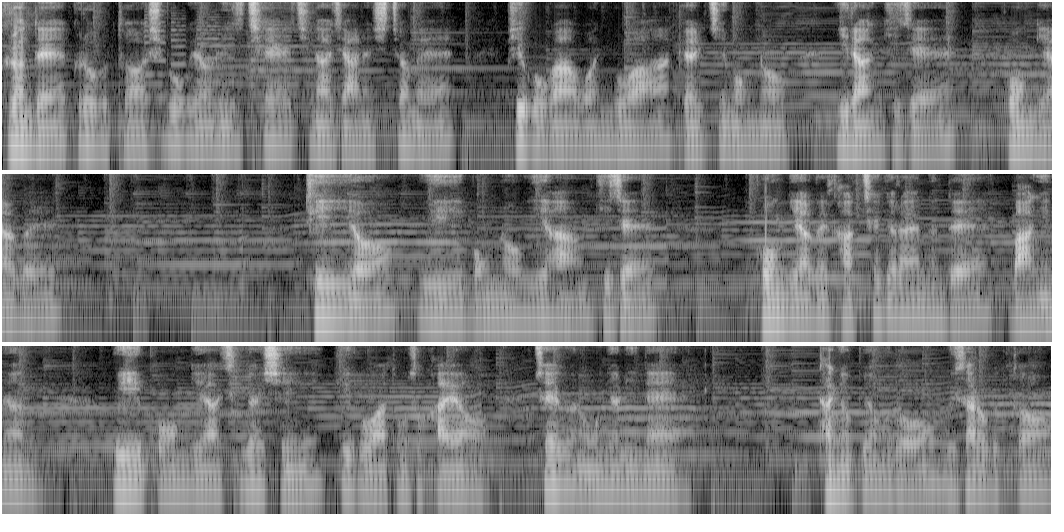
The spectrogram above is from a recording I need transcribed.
그런데 그로부터 15개월이 채 지나지 않은 시점에 피고가 원고와 별지 목록 1항 기재 보험계약을 뒤이어 위 목록 2항 기재 보험계약을 각 체결하였는데 망인은 위 보험계약 체결 시 피고와 동석하여 최근 5년 이내 당뇨병으로 의사로부터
